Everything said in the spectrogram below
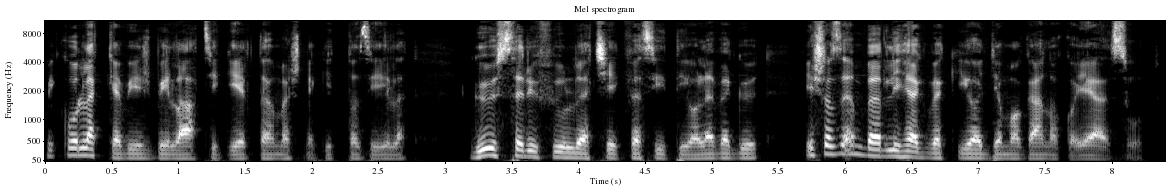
mikor legkevésbé látszik értelmesnek itt az élet, Gőzszerű füllettség feszíti a levegőt, és az ember lihegve kiadja magának a jelszót.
